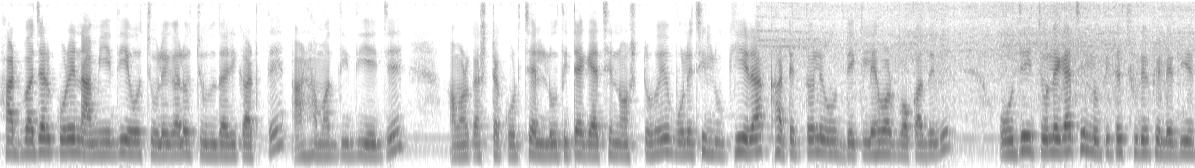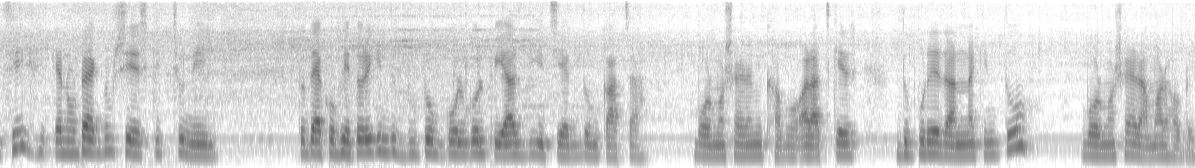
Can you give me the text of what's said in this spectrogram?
হাট বাজার করে নামিয়ে দিয়ে ও চলে গেল চুলদারি কাটতে। আর আমার দিদি এই যে আমার কাজটা করছে আর লতিটা গেছে নষ্ট হয়ে, বলেছি লুকিয়ে রাখ, খাটের তলে, ও দেখলে আবার বকা দেবে। ও যেই চলে গেছে, লতিটা ছুঁড়ে ফেলে দিয়েছি। কেন, ওটা একদম শেষ, কিচ্ছু নেই। তো দেখো, ভেতরে কিন্তু দুটো গোল গোল পেঁয়াজ দিয়েছি একদম কাঁচা। বর্মশায়ের আমি খাব। আর আজকের দুপুরের রান্না কিন্তু বর্মশায়ের আমার হবে।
